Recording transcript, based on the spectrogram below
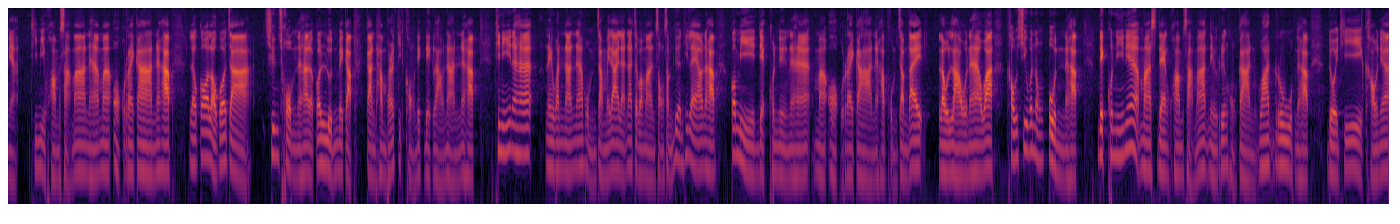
เนี่ยที่มีความสามารถนะฮะมาออกรายการนะครับ แล้วก็เราก็จะชื่นชมนะฮะแล้วก็ลุ้นไปกับการทำภารกิจของเด็กๆเหล่านั้นนะครับ ทีนี้นะฮะในวันนั้นนะผมจำไม่ได้แล้วน่าจะประมาณ2อสเดือนที่แล้วนะครับ ก็มีเด็กคนหนึ่งนะฮะมาออกรายการนะครับ ผมจำได้เราๆนะฮะว่าเขาชื่อว่าน้องปุ่นนะครับ เด็กคนนี้เนี่ยมาแสดงความสามารถในเรื่องของการวาดรูปนะครับ โดยที่เขาเนี่ย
